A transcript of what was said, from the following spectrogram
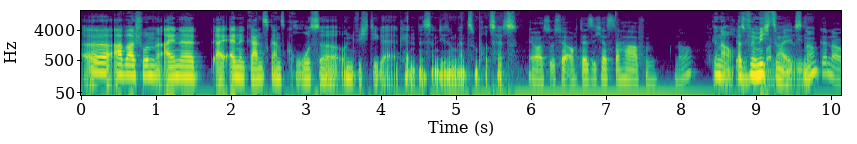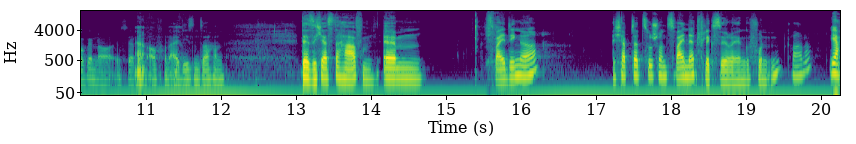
äh, aber schon eine, eine ganz, ganz große und wichtige Erkenntnis in diesem ganzen Prozess. Ja, es ist ja auch der sicherste Hafen, ne? Genau, ich also jetzt für mich zumindest, diesen, ne? Genau, genau. Ist ja, Ja. dann auch von all diesen Sachen der sicherste Hafen. Ähm, zwei Dinge. Ich habe dazu schon zwei Netflix-Serien gefunden gerade. Ja,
